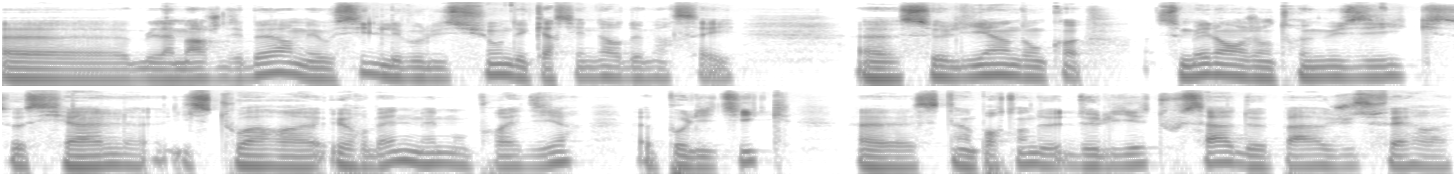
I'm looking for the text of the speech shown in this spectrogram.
euh, la marche des beurs, mais aussi l'évolution des quartiers nord de Marseille. Euh, ce lien, donc, ce mélange entre musique, sociale, histoire urbaine même, on pourrait dire, politique. C'était important de, de, lier tout ça, de pas juste faire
